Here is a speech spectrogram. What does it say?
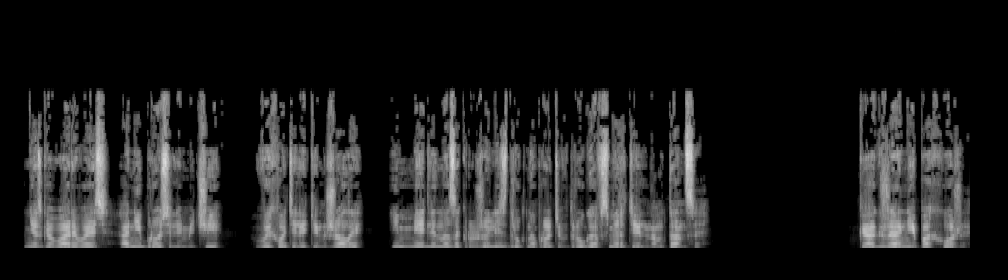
Не сговариваясь, они бросили мечи, выхватили кинжалы и медленно закружились друг напротив друга в смертельном танце. Как же они похожи!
